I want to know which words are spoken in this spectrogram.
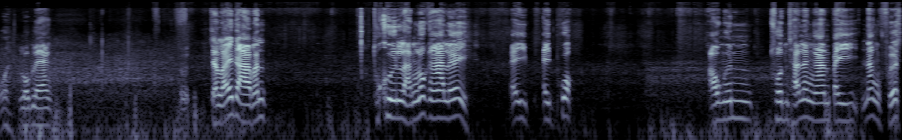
โอ้ย ลมแรง จะไล่ด่ามัน ทุกคืนหลังเลิกงานเลย ไอ้ไอ้พวก เอาเงินชนชั้นแรงงานไปนั่งเฟิร์ส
